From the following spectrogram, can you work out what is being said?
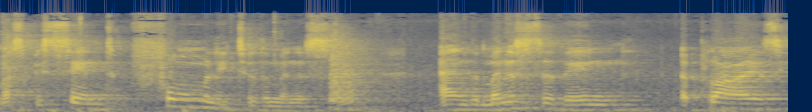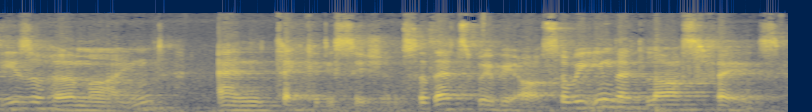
must be sent formally to the minister, and the minister then applies his or her mind and take a decision. So that's where we are. So we're in that last phase.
